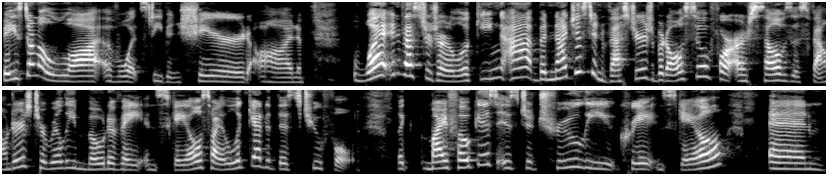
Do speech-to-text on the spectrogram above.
based on a lot of what Steven shared on what investors are looking at, but not just investors, but also for ourselves as founders to really motivate and scale. So I look at it this twofold. Like my focus is to truly create and scale and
